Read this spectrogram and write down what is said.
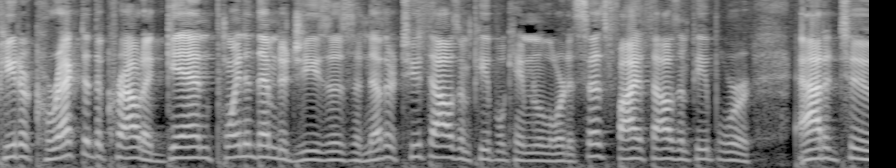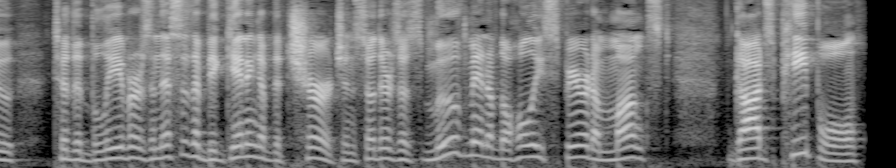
Peter corrected the crowd again, pointed them to Jesus. Another 2,000 people came to the Lord. It says 5,000 people were added to, to the believers, and this is the beginning of the church. And so there's this movement of the Holy Spirit amongst God's people.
